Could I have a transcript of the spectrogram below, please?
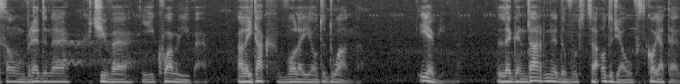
są wredne, chciwe i kłamliwe, ale i tak wolę je od Dłan. Jewin, legendarny dowódca oddziałów Skojatel.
